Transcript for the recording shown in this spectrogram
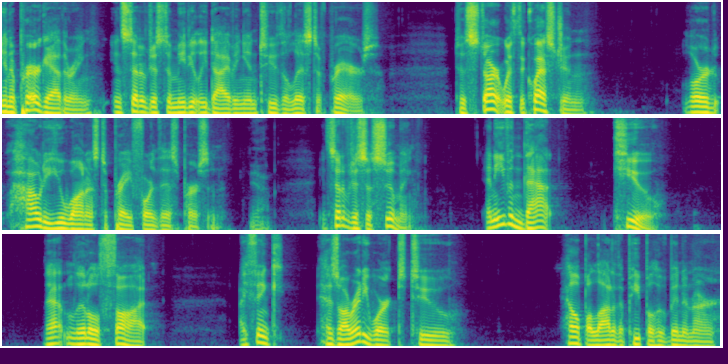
in a prayer gathering, instead of just immediately diving into the list of prayers, to start with the question, Lord, how do you want us to pray for this person? Yeah. Instead of just assuming. And even that cue, that little thought, I think has already worked to help a lot of the people who've been in our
